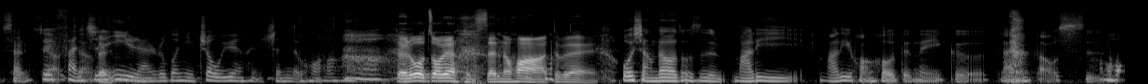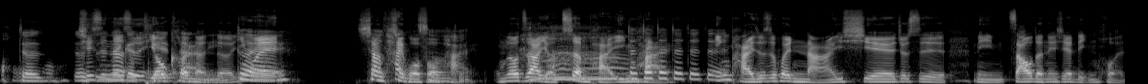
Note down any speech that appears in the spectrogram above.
散。所以反之亦然。如果你咒怨很深的话，对，如果咒怨很深的话，对不对？我想到的都是玛丽玛丽皇后的那一个蓝宝石，就其实那是有可能的，因为像泰国佛牌。我们都知道有正牌、阴牌，对对对对对，阴牌就是会拿一些，就是你招的那些灵魂，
